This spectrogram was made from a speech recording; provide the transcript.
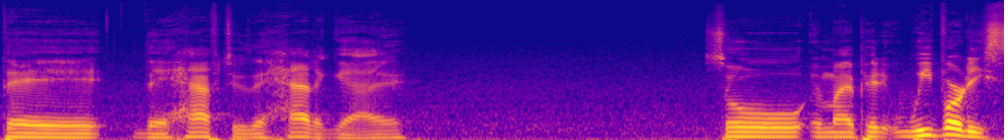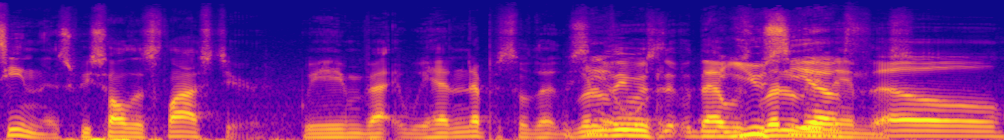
they they have to. They had a guy. So, in my opinion, we've already seen this. We saw this last year. We inv- we had an episode that literally was that was literally named this.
